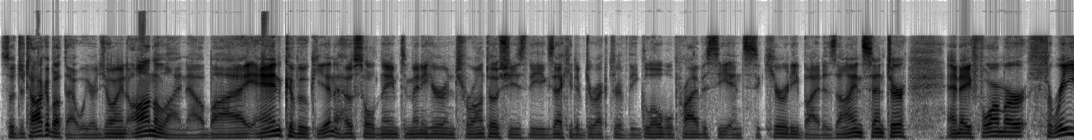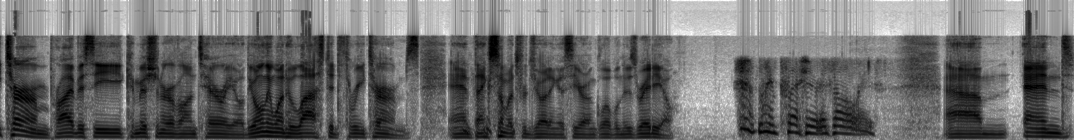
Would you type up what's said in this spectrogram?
So to talk about that, we are joined on the line now by Ann Cavoukian, a household name to many here in Toronto. She's the executive director of the Global Privacy and Security by Design Center and a former three-term privacy commissioner of Ontario, the only one who lasted three terms. And thanks so much for joining us here on Global News Radio. My pleasure, as always. Um, and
